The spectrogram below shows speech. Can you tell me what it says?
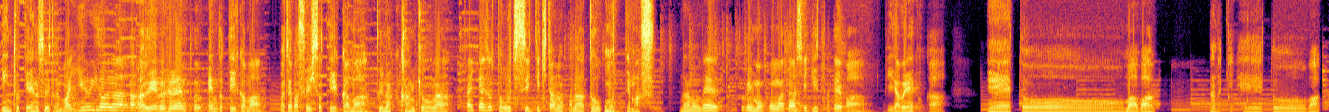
リント系のツールとか、まあ、いろいろな、なんか、ウェブフロントエンドっていうか、まあ、まあ、JavaScript っていうか、まあ、取り巻く環境が、最近はちょっと落ち着いてきたのかなと思ってます。なので、特にもう今後新しい技術、例えば PWA とか、えっ、と、まあ、ば、なんだっけ、えっ、と、まあ、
